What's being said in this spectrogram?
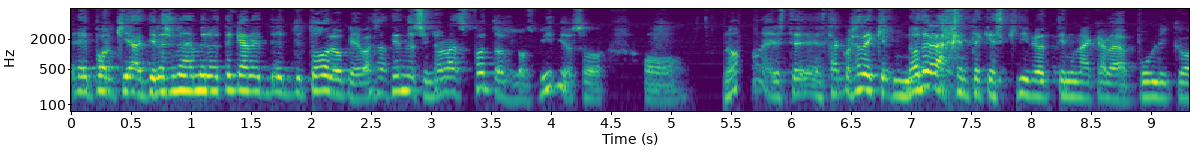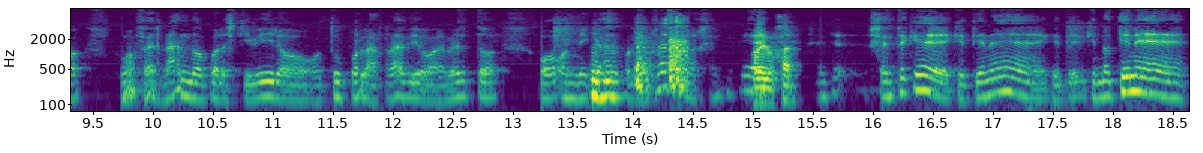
eh, porque tienes una hemeroteca de, de- de todo lo que vas haciendo, si no las fotos, los vídeos o, o- ¿no? Este, esta cosa de que no de la gente que escribe o tiene una cara al público como Fernando por escribir o, o tú por la radio o Alberto o, o en mi caso por dibujar, sino gente que, gente, gente que, que tiene que, que no tiene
